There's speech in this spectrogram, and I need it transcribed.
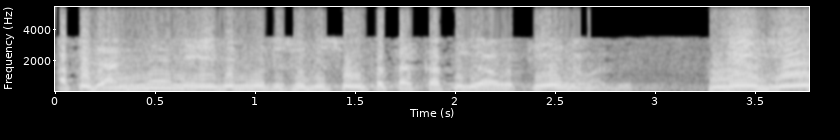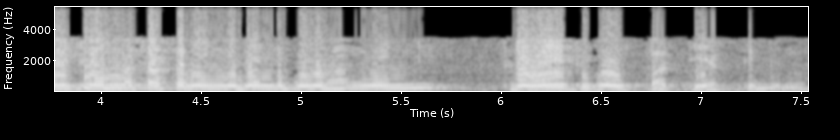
අපි දන්නේ මේ වෙනුවට සුදුසු උපතක් අපි ගාව තියෙනවද? මේ ජීවිතේම සසරින් මිදෙන්න පුළුවන් වෙන්නේ ත්‍රි හේතුක උප්පත්තියක් තිබුණොත්.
